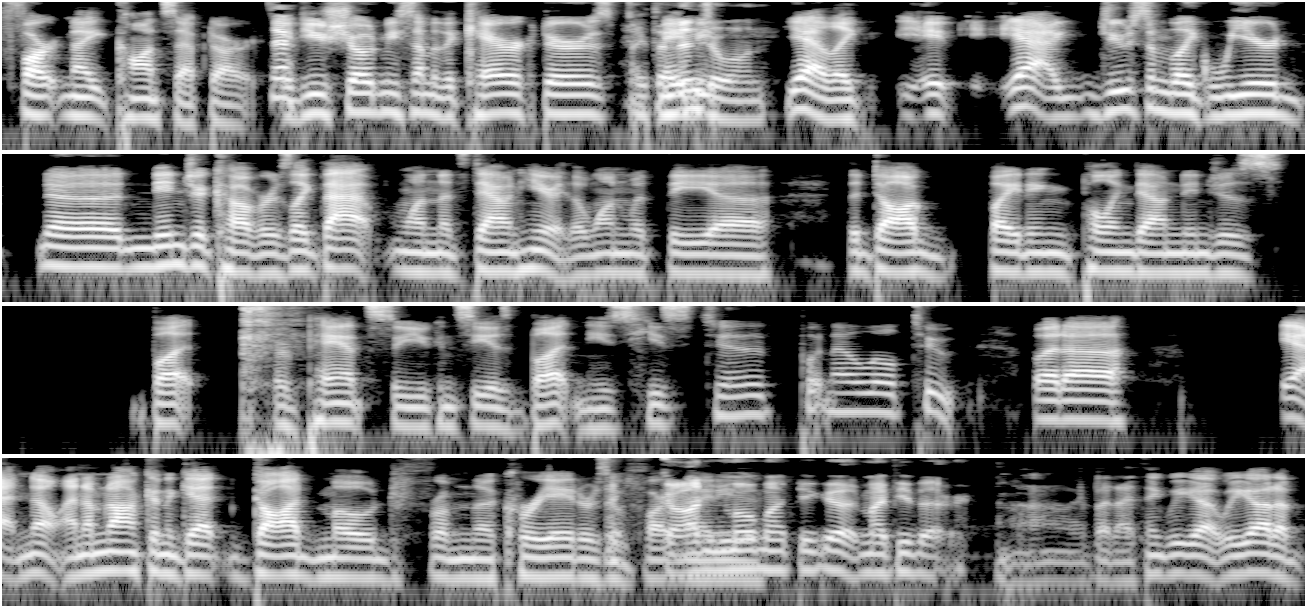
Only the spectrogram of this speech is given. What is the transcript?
Fartnite concept art. Yeah. If you showed me some of the characters, Like the maybe- ninja one. yeah, like it, yeah, do some like weird uh, ninja covers, like that one that's down here, the one with the uh, the dog biting, pulling down ninja's butt or pants, so you can see his butt, and he's he's uh, putting out a little toot. But uh, yeah, no, and I'm not gonna get God mode from the creators of Fart God Night mode either. might be good. Might be better. Uh, but I think we got we got a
